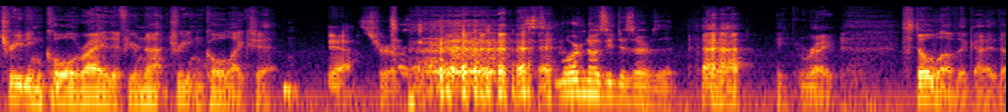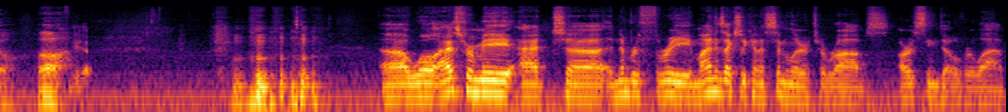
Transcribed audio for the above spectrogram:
treating Cole right if you're not treating Cole like shit. Yeah. It's true. Lord knows he deserves it. right. Still love the guy though. Oh. Yeah. Uh, well, as for me, at, uh, at number three, mine is actually kind of similar to Rob's. Ours seem to overlap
